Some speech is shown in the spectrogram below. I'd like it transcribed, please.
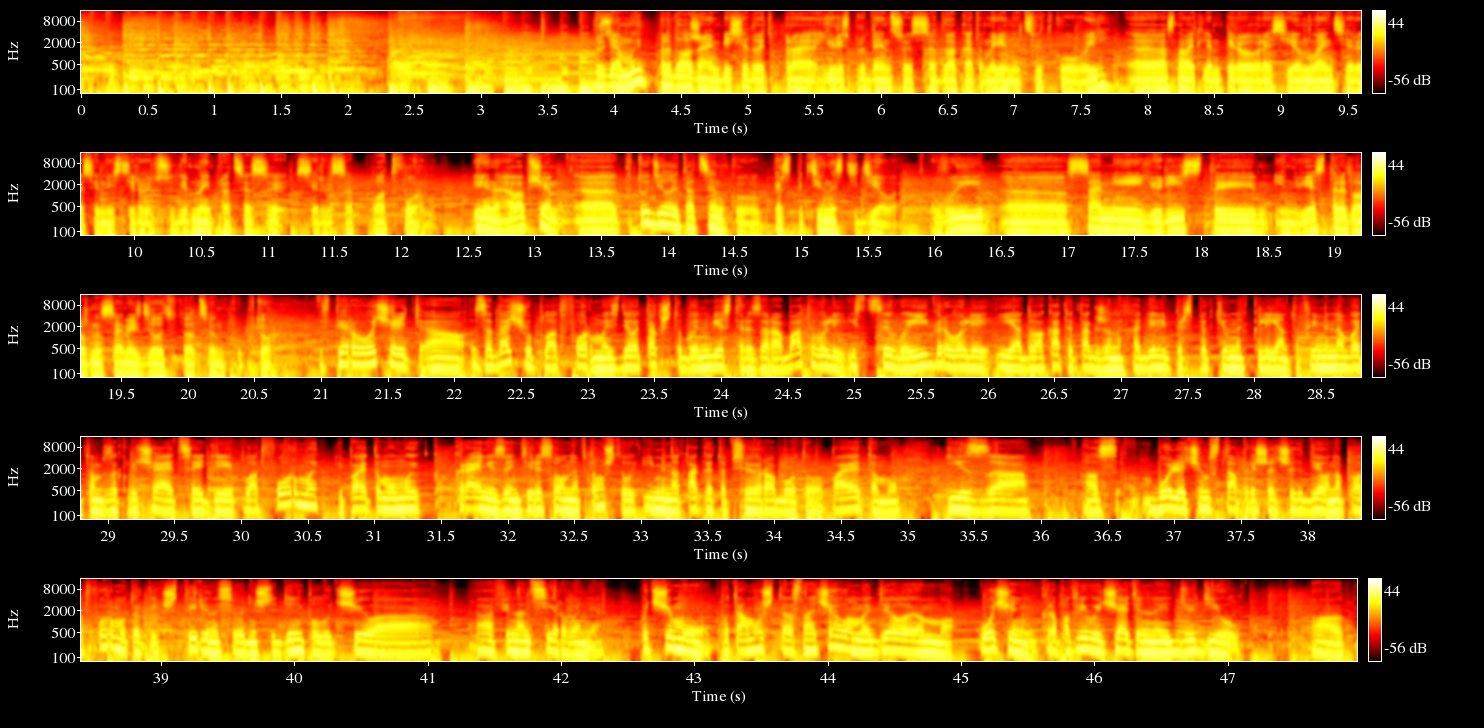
Друзья, мы продолжаем беседовать про юриспруденцию с адвокатом Ириной Цветковой, э, основателем первого в России онлайн-сервиса инвестировать в судебные процессы сервиса «Платформа». Ирина, а вообще, э, кто делает оценку перспективности дела? Вы, э, сами юристы, инвесторы должны сами сделать эту оценку? Кто? В первую очередь э, задача у платформы сделать так, чтобы инвесторы зарабатывали, истцы выигрывали, и адвокаты также находили перспективных клиентов. Именно в этом заключается идея платформы, и поэтому мы крайне заинтересованы в том, что именно так это все и работало. Поэтому из более чем 100 пришедших дел на платформу, только 4 на сегодняшний день получила а, финансирование. Почему? Потому что сначала мы делаем очень кропотливый, тщательный а,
